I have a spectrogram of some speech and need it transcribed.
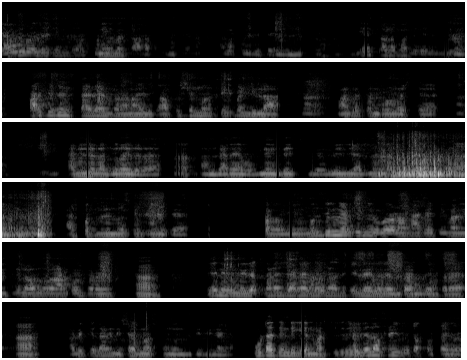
ಯಾವ ಊರು ಅಂದ್ರೆ ನಿಮ್ದು? ಕುಣಿಗಲ ತಾಲೂಕು ಏನ್ ಪ್ರಾಬ್ಲಮ್ ಆಗಿದೆ ನಿಮ್ಗೆ? ಪಾರ್ಕಿಸನ್ಸ್ ಕಾಯಿಲೆ ಅಂತ ಅಣ್ಣ ಇದಕ್ಕೆ ಆಪರೇಷನ್ ಟ್ರೀಟ್ಮೆಂಟ್ ಇಲ್ಲ. ಮಾತ್ರ ಕಂಟ್ರೋಲ್ ಅಷ್ಟೇ. ಫ್ಯಾಮಿಲಿ ಎಲ್ಲ ದೂರ ಇದ್ದಾರೆ ನಾನು ಬೇರೆ ಒಬ್ಬನೇ ಇದ್ದೆ ಇಲ್ಲಿ ಆಸ್ಪತ್ರೆಯಿಂದ ಸೇರ್ಕೊಂಡಿದ್ದೆ. ಒಂದ್ ತಿಂಗಳು ಎರಡು ತಿಂಗಳು ಇರ್ಬೋದು ನಾಲ್ಕೈದು ತಿಂಗಳು ಇದ್ಮೇಲೆ ಅವರು ಆಡ್ಕೊಂತಾರೆ. ಏನೇ ಇದಕ್ಕೆ ಮನೆ ಜಾಗ ಇದ್ರು ಅದಕ್ಕೆ ಇಲ್ಲೇ ಇದ್ದಾರೆ ಅಂತ ಅನ್ಕೊಂತಾರೆ. ಹಾ. ಅದಕ್ಕೆ ನಾನು ಡಿಸ್ಚಾರ್ಜ್ ಮಾಡ್ಸ್ಕೊಂಡು ಬಂದ್ಬಿಟ್ಟಿದ್ದೀನಿ. ಊಟ ತಿಂಡಿಗೆ ಏನ್ ಮಾಡ್ತಿದ್ರಿ? ಅಲ್ಲೆಲ್ಲ ಫ್ರೀ ಊಟ ಕೊಡ್ತಾ ಇದ್ರು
